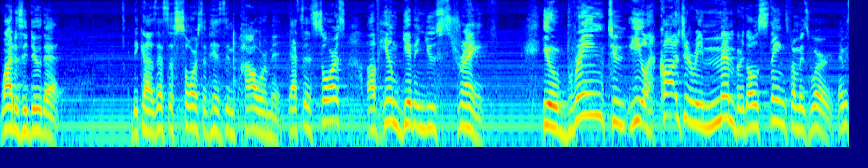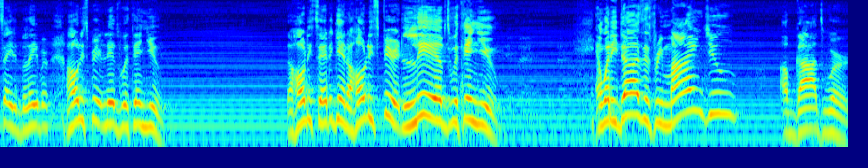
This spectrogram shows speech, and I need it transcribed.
Why does he do that? Because that's the source of his empowerment. That's the source of him giving you strength. He'll bring to, he'll cause you to remember those things from his word. Let me say to the believer, the Holy Spirit lives within you. The Holy, say it again, the Holy Spirit lives within you. And what he does is remind you of God's word.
